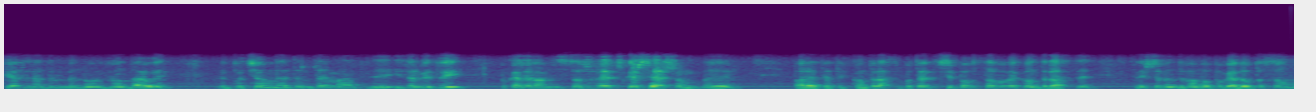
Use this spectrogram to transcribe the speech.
kwiaty na tym będą wyglądały. Pociągnę ten temat i zrobię tutaj, pokażę Wam troszeczkę szerszą paletę tych kontrastów, bo te trzy podstawowe kontrasty, to jeszcze będę Wam opowiadał, to są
